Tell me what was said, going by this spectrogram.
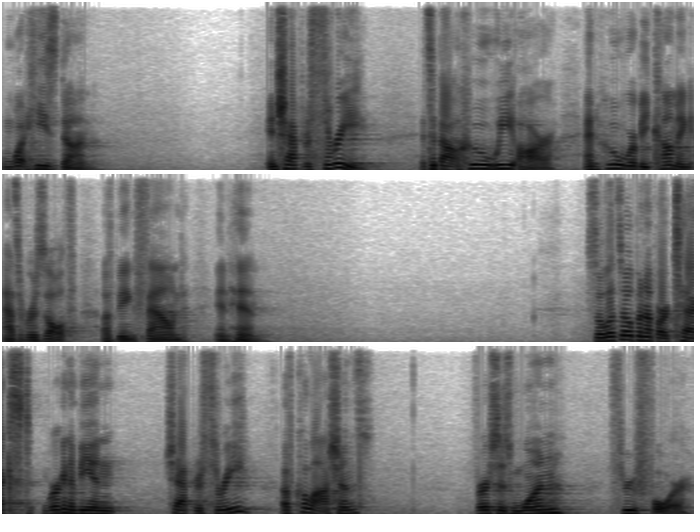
and what he's done. In chapter 3, it's about who we are and who we're becoming as a result of being found in him. So let's open up our text. We're going to be in chapter 3 of Colossians, verses 1 through 4.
